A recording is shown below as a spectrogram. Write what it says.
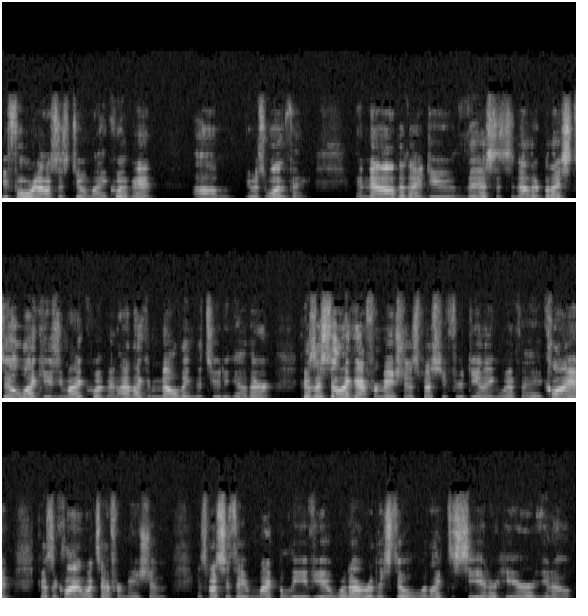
before when I was just doing my equipment. Um, it was one thing. And now that I do this, it's another. But I still like using my equipment. I like melding the two together because I still like affirmation, especially if you're dealing with a client, because the client wants affirmation. As much as they might believe you, whatever, they still would like to see it or hear, you know,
